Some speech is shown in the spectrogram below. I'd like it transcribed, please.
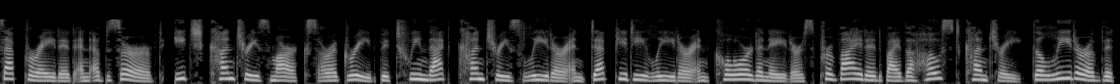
separated and observed. Each country's marks are agreed between that country's leader and deputy leader and coordinators provided by the host country the leader of the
